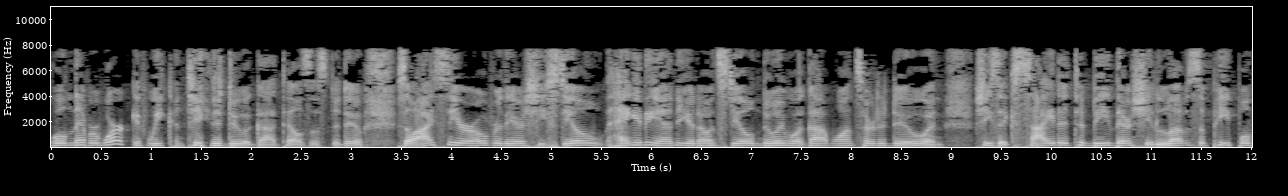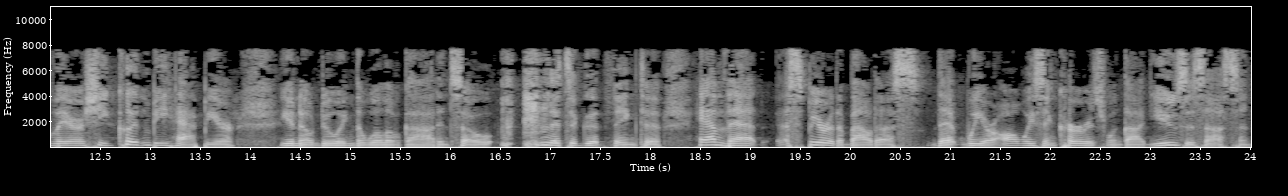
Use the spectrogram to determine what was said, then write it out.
will never work if we continue to do what God tells us to do. So I see her over there. She's still hanging in, you know, and still doing what God wants her to do. And she's excited to be there. She loves the people there. She couldn't be happier, you know, doing the will of God. And so it's a good thing to have that a spirit about us that we are always encouraged when God uses us and,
